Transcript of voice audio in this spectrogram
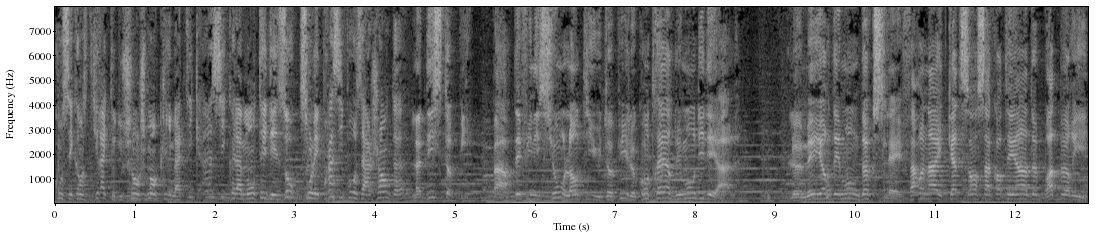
conséquences directes du changement climatique ainsi que la montée des eaux sont les principaux agents de... La dystopie. Par définition, l'anti-utopie est le contraire du monde idéal. Le meilleur des mondes d'Huxley, Fahrenheit 451 de Bradbury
